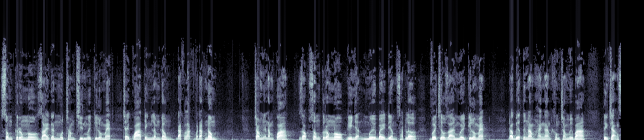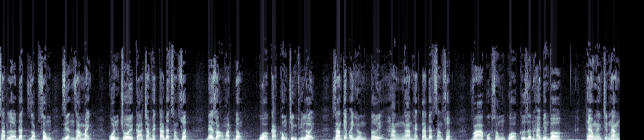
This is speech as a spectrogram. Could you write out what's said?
Sông Crono dài gần 190 km chảy qua tỉnh Lâm Đồng, Đắk Lắk và Đắk Nông. Trong những năm qua, dọc sông Crono ghi nhận 17 điểm sạt lở với chiều dài 10 km. Đặc biệt từ năm 2013, tình trạng sạt lở đất dọc sông diễn ra mạnh, cuốn trôi cả trăm hecta đất sản xuất, đe dọa hoạt động của các công trình thủy lợi, gián tiếp ảnh hưởng tới hàng ngàn hecta đất sản xuất và cuộc sống của cư dân hai bên bờ. Theo ngành chức năng,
